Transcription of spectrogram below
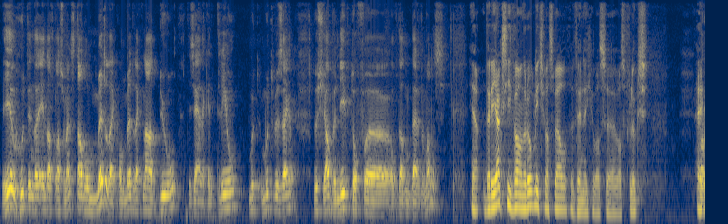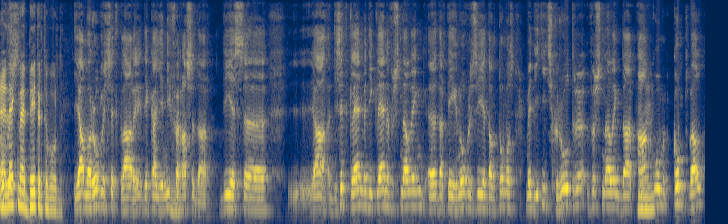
heel goed in, de, in dat klassement. Staat onmiddellijk, onmiddellijk na het duo. Het is eigenlijk een trio, moet, moeten we zeggen. Dus ja, benieuwd of, uh, of dat een derde man is. Ja, de reactie van Roglic was wel vinnig, was, uh, was flux. Hij, Roglic, hij, lijkt mij beter te worden. Ja, maar Roglic zit klaar. Hè. Die kan je niet verrassen daar. Die is... Uh, ja, die zit klein met die kleine versnelling. Uh, daartegenover zie je dan Thomas met die iets grotere versnelling daar mm -hmm. aankomen. Komt wel.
